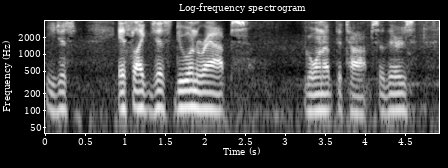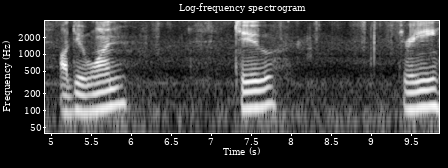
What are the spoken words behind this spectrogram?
you just, it's like just doing wraps going up the top. So there's, I'll do one, two, three,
